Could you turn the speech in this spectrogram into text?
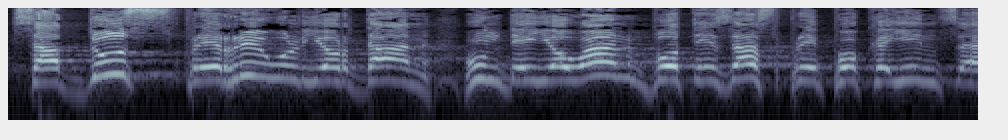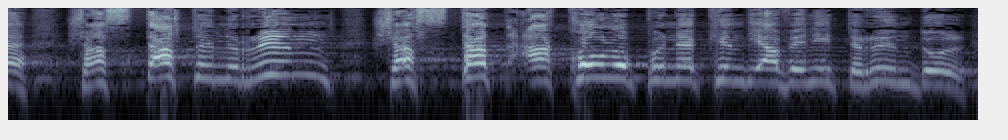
s-a dus spre râul Iordan, unde Ioan boteza spre pocăință și a stat în rând și a stat acolo până când i-a venit rândul.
